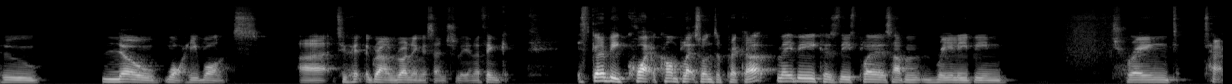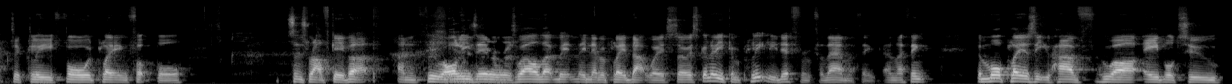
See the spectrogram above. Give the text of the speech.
who know what he wants uh, to hit the ground running, essentially. And I think it's going to be quite a complex one to pick up, maybe because these players haven't really been trained tactically forward playing football since Ralf gave up, and through Ole's era as well. That they never played that way, so it's going to be completely different for them, I think. And I think the more players that you have who are able to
